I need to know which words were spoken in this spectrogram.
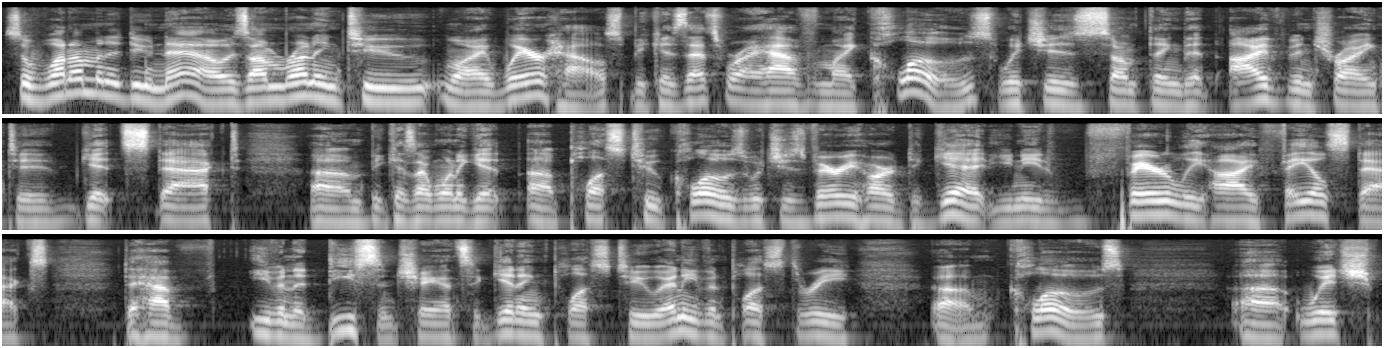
so what I'm going to do now is I'm running to my warehouse because that's where I have my clothes, which is something that I've been trying to get stacked um, because I want to get uh, plus two clothes, which is very hard to get. You need fairly high fail stacks to have even a decent chance at getting plus two and even plus three um, clothes, uh, which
